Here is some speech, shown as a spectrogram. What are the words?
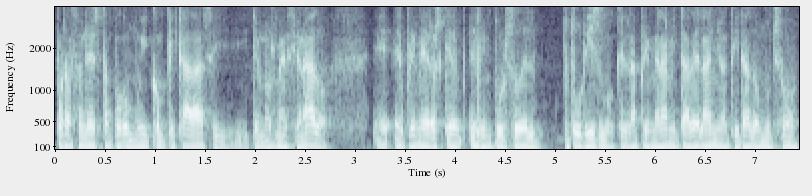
por razones tampoco muy complicadas y, que hemos mencionado. Eh, el primero es que el impulso del turismo, que en la primera mitad del año ha tirado mucho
